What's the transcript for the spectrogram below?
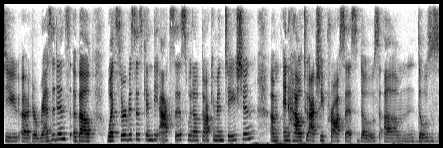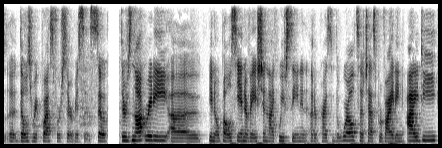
to uh, the residents about what services can be accessed without documentation um, and how to actually process those um, those uh, those requests for services. So there's not really uh, you know policy innovation like we've seen in other parts of the world such as providing id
